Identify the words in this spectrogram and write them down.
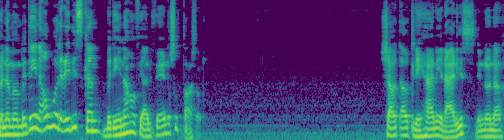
فلما بدينا أول عريس كان بديناه في 2016 shout out لهاني العريس لأنه أنا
